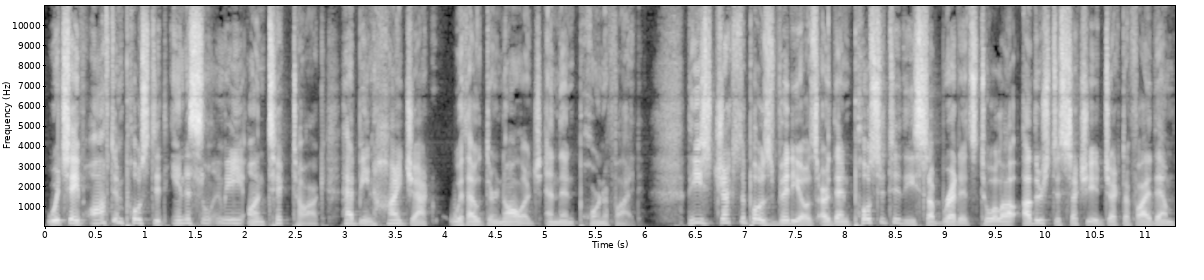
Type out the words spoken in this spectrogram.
which they've often posted innocently on TikTok, have been hijacked without their knowledge and then pornified. These juxtaposed videos are then posted to these subreddits to allow others to sexually objectify them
